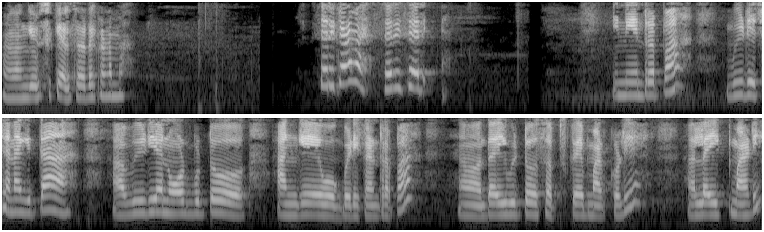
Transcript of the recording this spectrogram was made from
ನನಗೆ ಕೆಲಸ ಇದೆ ಕಣಮ್ಮ. ಸರಿ ಕಣಮ್ಮ, ಸರಿ ಸರಿ. ಇನ್ನೇನ್ರಪ್ಪ? ವಿಡಿಯೋ ಚೆನ್ನಾಗಿತ್ತಾ? ಆ, ವಿಡಿಯೋ ನೋಡ್ಬಿಟ್ಟು ಹಂಗೆ ಹೋಗ್ಬೇಡಿ ಕಣ್ರಪ್ಪ. ದಯವಿಟ್ಟು ಸಬ್ಸ್ಕ್ರೈಬ್ ಮಾಡ್ಕೊಳ್ಳಿ ಲೈಕ್ ಮಾಡಿ.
